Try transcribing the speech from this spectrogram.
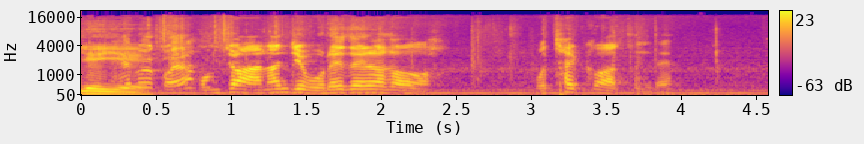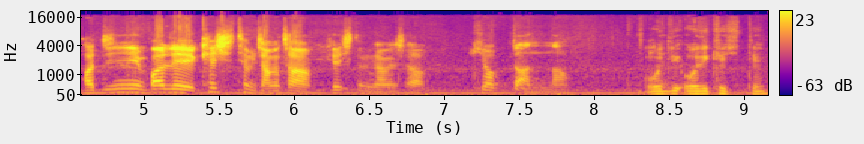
예 예. 해볼 거야? 엄청 안한 지 오래돼서 못할 것 같은데. 바디님 빨리 캐시템 장착 캐시템 장착 기억도 안 나. 어디 어디 캐시템?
